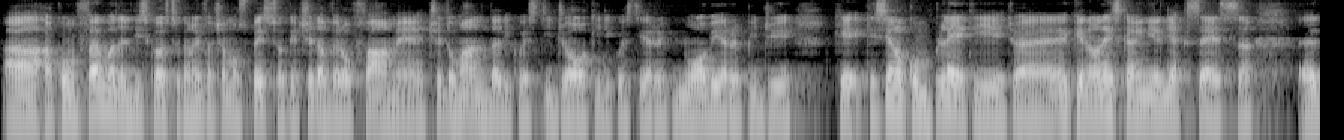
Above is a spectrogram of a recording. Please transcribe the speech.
a, a, conferma del discorso che noi facciamo spesso che c'è davvero fame, c'è domanda di questi giochi, di questi R- nuovi RPG che, che, siano completi, cioè che non escano in early access. Eh,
